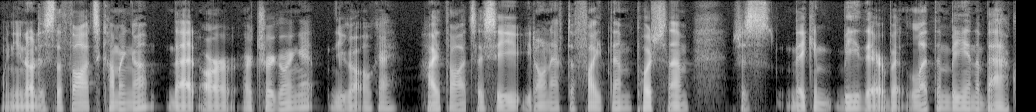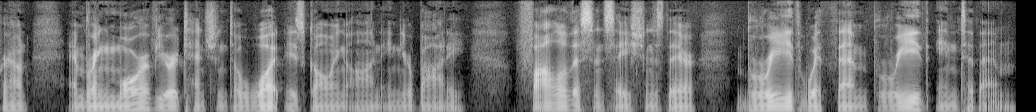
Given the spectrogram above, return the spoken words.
When you notice the thoughts coming up that are, are triggering it, you go, okay, hi thoughts, I see. You don't have to fight them, push them. Just they can be there, but let them be in the background and bring more of your attention to what is going on in your body. Follow the sensations there. Breathe with them, breathe into them.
